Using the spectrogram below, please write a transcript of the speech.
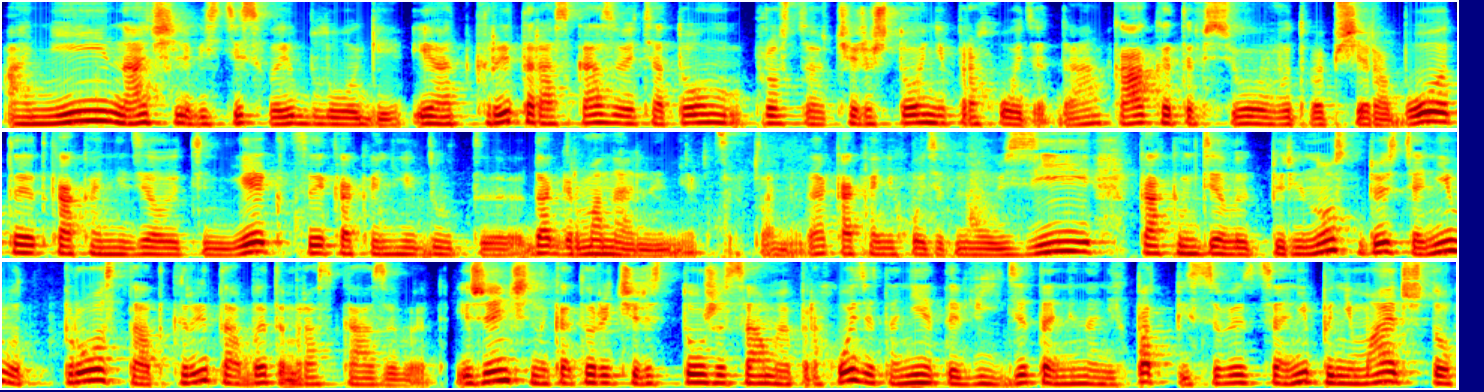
они начали вести свои блоги и открыто рассказывать о том, просто через что они проходят, да, как это все вот вообще работает, как они делают инъекции, как они идут, э, да, гормональные инъекции в плане, да, как они ходят на УЗИ, как им делают перенос. То есть они вот просто открыто об этом рассказывают. И женщины, которые через то же самое проходят, проходят, они это видят, они на них подписываются, они понимают, что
